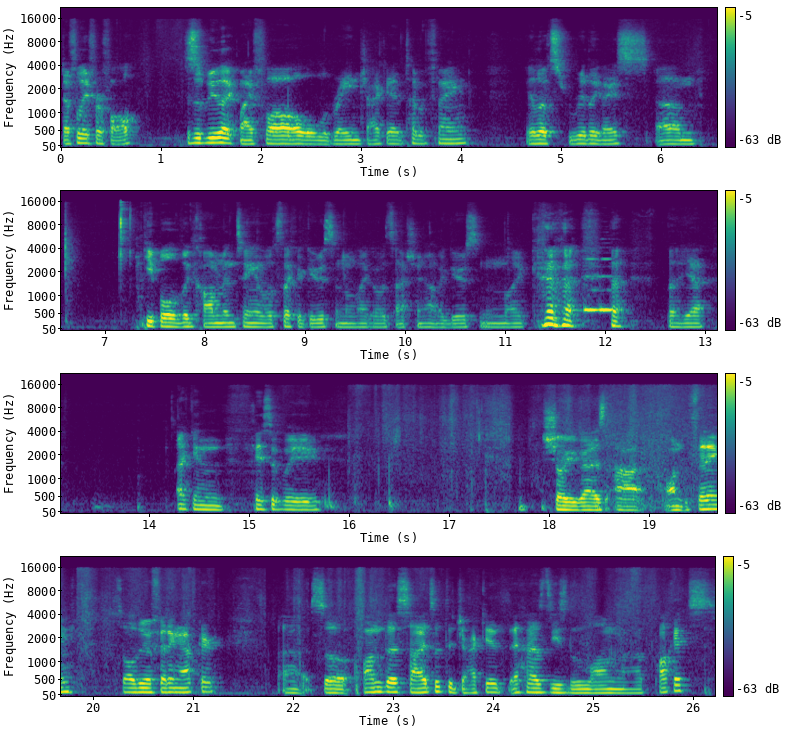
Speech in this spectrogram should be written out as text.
definitely for fall. This would be like my fall rain jacket type of thing. It looks really nice. Um people have been commenting it looks like a goose and I'm like oh it's actually not a goose and like but yeah I can basically show you guys uh, on the fitting so I'll do a fitting after. Uh, so on the sides of the jacket, it has these long uh, pockets.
